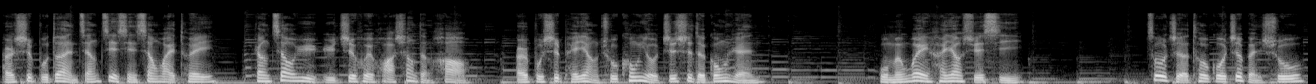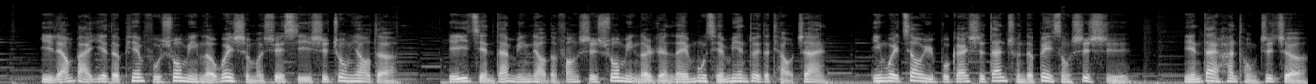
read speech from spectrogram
而是不断将界限向外推，让教育与智慧画上等号，而不是培养出空有知识的工人。我们为还要学习。作者透过这本书，以两百页的篇幅说明了为什么学习是重要的，也以简单明了的方式说明了人类目前面对的挑战。因为教育不该是单纯的背诵事实，年代和统治者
